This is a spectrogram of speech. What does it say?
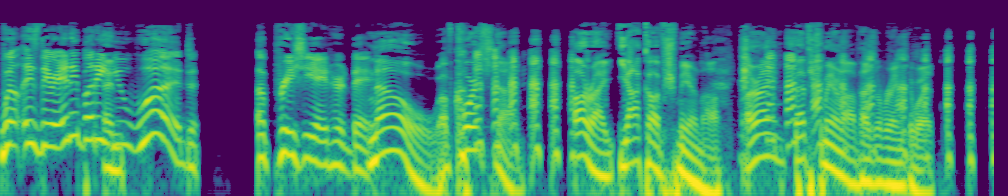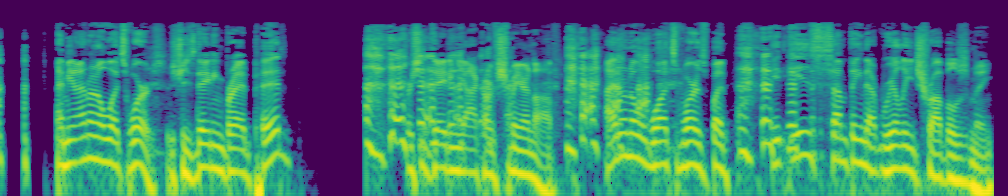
Well, is there anybody And- you would appreciate her date? No, of course not. All right, Yakov Smirnoff. All right, Beth Smirnoff has a ring to it. I mean, I don't know what's worse. She's dating Brad Pitt or she's dating Yakov Smirnoff. I don't know what's worse, but it is something that really troubles me.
